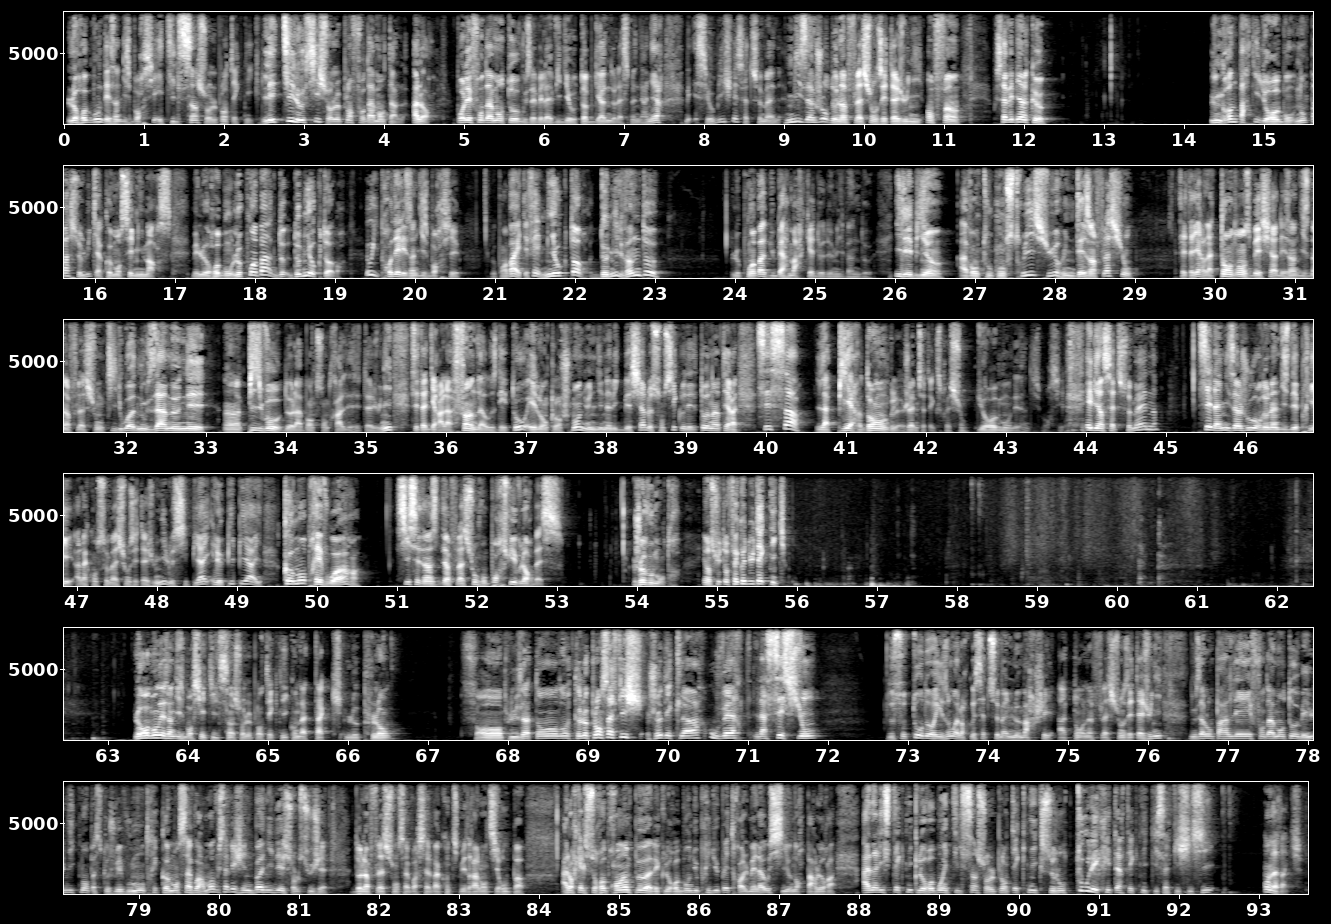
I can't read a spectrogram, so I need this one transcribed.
le rebond des indices boursiers est-il sain sur le plan technique? L'est-il aussi sur le plan fondamental? Alors, pour les fondamentaux, vous avez la vidéo Top Gun de la semaine dernière, mais c'est obligé cette semaine. Mise à jour de l'inflation aux États-Unis. Enfin, vous savez bien que une grande partie du rebond, non pas celui qui a commencé mi-mars, mais le rebond, le point bas de, mi-octobre. Oui, prenez les indices boursiers. Le point bas a été fait mi-octobre 2022 le point bas du bear market de 2022. Il est bien avant tout construit sur une désinflation, c'est-à-dire la tendance baissière des indices d'inflation qui doit nous amener à un pivot de la Banque centrale des États-Unis, c'est-à-dire à la fin de la hausse des taux et l'enclenchement d'une dynamique baissière de son cycle des taux d'intérêt. C'est ça la pierre d'angle, j'aime cette expression, du rebond des indices boursiers. Eh bien cette semaine, c'est la mise à jour de l'indice des prix à la consommation aux États-Unis, le CPI et le PPI. Comment prévoir si ces indices d'inflation vont poursuivre leur baisse? Je vous montre. Et ensuite, on fait que du technique. Le rebond des indices boursiers est-il sain sur le plan technique? On attaque le plan sans plus attendre que le plan s'affiche. Je déclare ouverte la session de ce tour d'horizon alors que cette semaine le marché attend l'inflation aux États-Unis. Nous allons parler fondamentaux mais uniquement parce que je vais vous montrer comment savoir. Moi vous savez j'ai une bonne idée sur le sujet de l'inflation, savoir si elle va continuer de ralentir ou pas. Alors qu'elle se reprend un peu avec le rebond du prix du pétrole, mais là aussi on en reparlera. Analyse technique, le rebond est-il sain sur le plan technique? Selon tous les critères techniques qui s'affichent ici On attaque.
